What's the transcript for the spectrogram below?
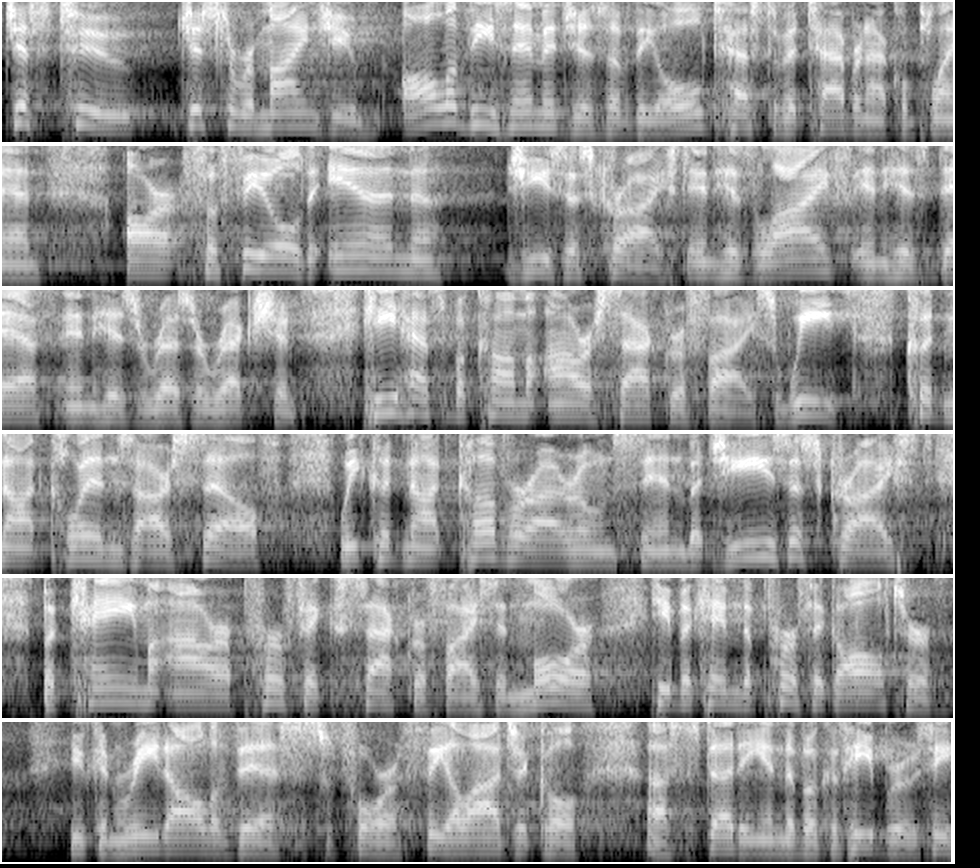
just to just to remind you all of these images of the old testament tabernacle plan are fulfilled in Jesus Christ, in his life, in his death, in his resurrection. He has become our sacrifice. We could not cleanse ourselves, we could not cover our own sin, but Jesus Christ became our perfect sacrifice. And more, he became the perfect altar you can read all of this for a theological uh, study in the book of Hebrews. He,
